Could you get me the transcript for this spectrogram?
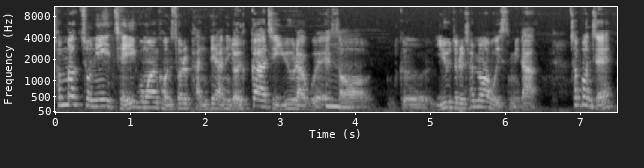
천막촌이 제2공항 건설을 반대하는 10가지 이유라고 해서 그 이유들을 설명하고 있습니다. 첫 번째,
